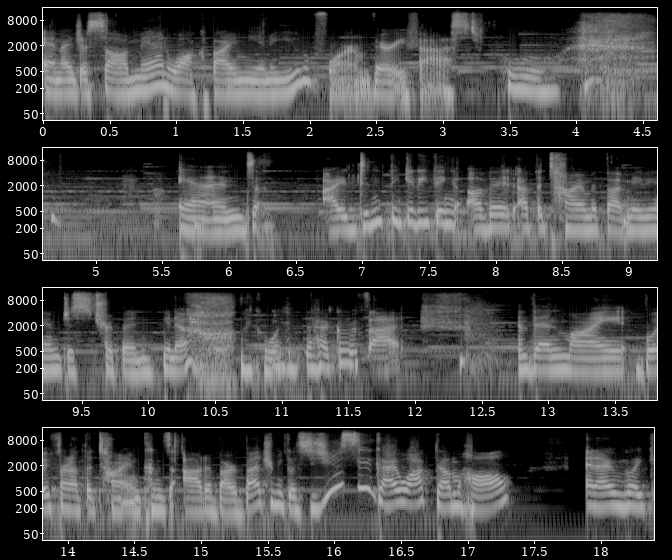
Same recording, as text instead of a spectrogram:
And I just saw a man walk by me in a uniform very fast. and I didn't think anything of it at the time. I thought maybe I'm just tripping, you know, like what the heck was that? And then my boyfriend at the time comes out of our bedroom. He goes, Did you just see a guy walk down the hall? And I'm like,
